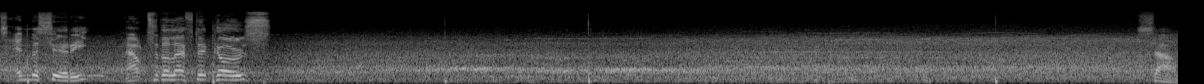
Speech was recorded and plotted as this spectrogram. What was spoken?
Now it's En-Nesyri. Out to the left it goes. Sal.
